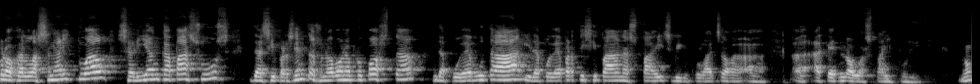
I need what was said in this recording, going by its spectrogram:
però que en l'escenari actual serien capaços de, si presentes una bona proposta, de poder votar i de poder participar en espais vinculats a, a, a aquest nou espai polític. No?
